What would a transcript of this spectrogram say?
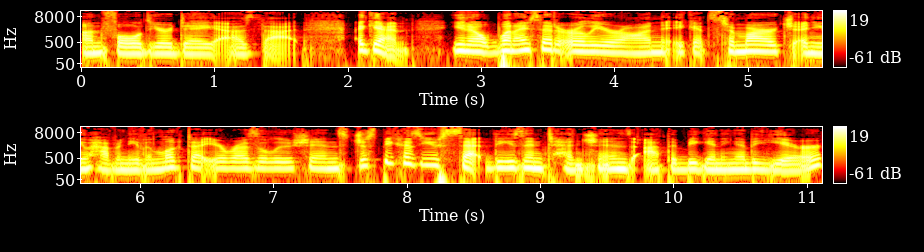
unfold your day as that. Again, you know, when I said earlier on, it gets to March and you haven't even looked at your resolutions, just because you set these intentions at the beginning of the year,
